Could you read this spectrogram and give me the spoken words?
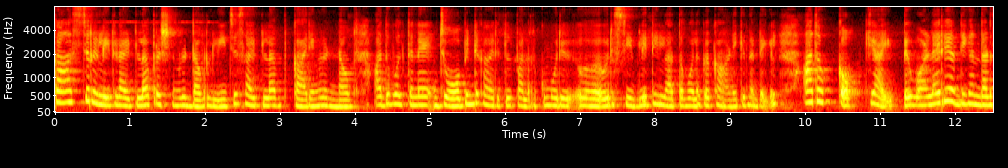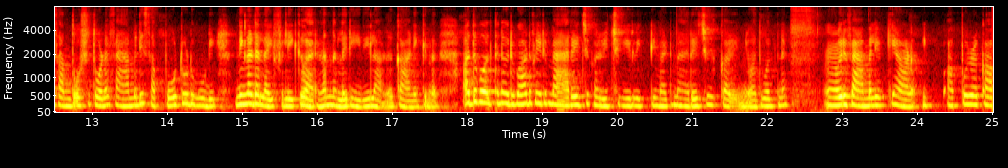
കാസ്റ്റ് റിലേറ്റഡ് ആയിട്ടുള്ള പ്രശ്നങ്ങൾ ഉണ്ടാവും റിലീജിയസ് ആയിട്ടുള്ള കാര്യങ്ങൾ ഉണ്ടാവും. അതുപോലെ തന്നെ ജോബിന്റെ കാര്യത്തിൽ പലർക്കും ഒരു ഒരു സ്റ്റെബിലിറ്റി ഇല്ലാത്ത പോലെയൊക്കെ കാണിക്കുന്നുണ്ടെങ്കിൽ അതൊക്കെ ഒക്കെ ആയിട്ട് വളരെയധികം എന്താണ് സന്തോഷത്തോടെ ഫാമിലി സപ്പോർട്ടോടു കൂടി നിങ്ങളുടെ ലൈഫിലേക്ക് വരണം എന്നുള്ള രീതിയിലാണ് കാണിക്കുന്നത്. അതുപോലെ തന്നെ ഒരുപാട് പേര് മാരേജ് കഴിച്ചു ഈ ഒരു വ്യക്തിയുമായിട്ട് മാരേജ് കഴിഞ്ഞു. അതുപോലെ തന്നെ ഒരു ഫാമിലിയൊക്കെയാണ് അപ്പോഴൊക്കെ ആ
